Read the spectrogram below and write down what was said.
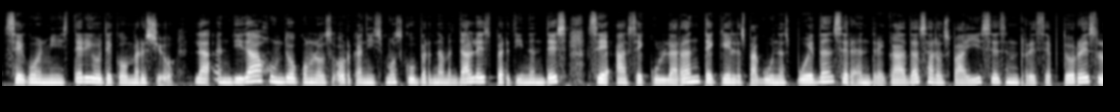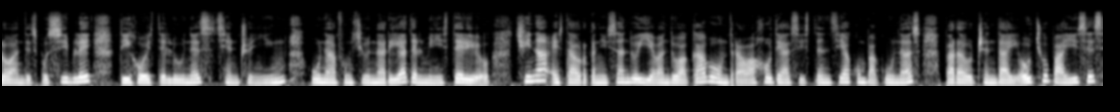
según el Ministerio de Comercio. La entidad, junto con los organismos gubernamentales pertinentes, se asegurarán de que las vacunas puedan ser entregadas a los países receptores lo antes posible, dijo este lunes Chun-ying, una funcionaria del ministerio. China está organizando y llevando a cabo un trabajo de asistencia con vacunas para 88 países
